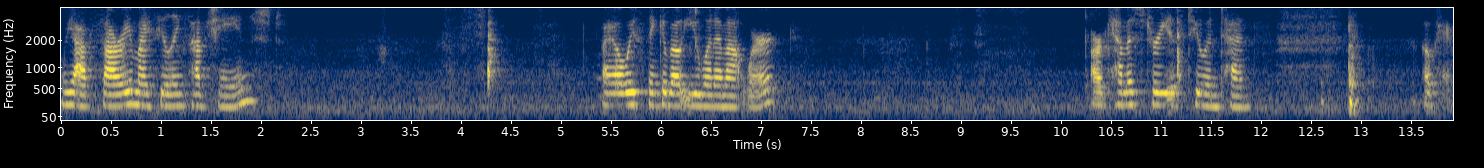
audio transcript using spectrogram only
We have sorry, my feelings have changed. I always think about you when I'm at work. Our chemistry is too intense. Okay,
